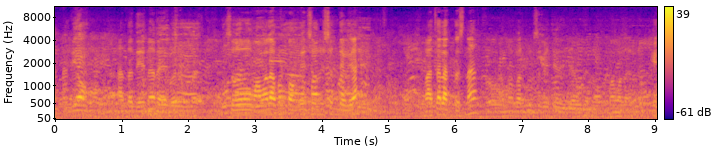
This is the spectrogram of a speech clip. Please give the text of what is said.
आता दे- आता देणार आहे बरोबर. सो मामाला आपण कॉंग्रॅच्युलेशन देऊया. वाचा लागतोस ना? मग भरपूर शुभेच्छा देऊया मामाला. ओके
